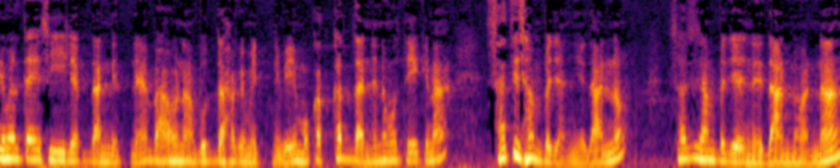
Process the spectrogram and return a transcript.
එහෙම නැත්නම් සීලයක් දන්නෙත් නෑ භාවනා බුද්ධ ආගමෙත් නෙවෙයි මොකක්වත් දන්නේ නමුත් ඒක නා සති සම්පජඤ්ඤය දන්නෝ. සති සම්පජඤ්ඤය දන්නවනම්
